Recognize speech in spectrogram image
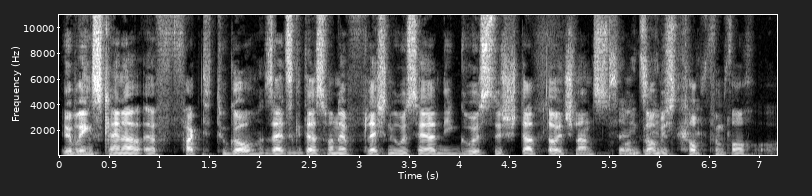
Übrigens, kleiner äh, Fakt to go. Mhm. Salzgitter ist von der Flächengröße her die größte Stadt Deutschlands ja und glaube ich Top 5 auch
